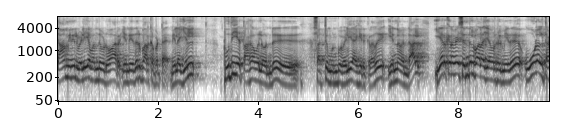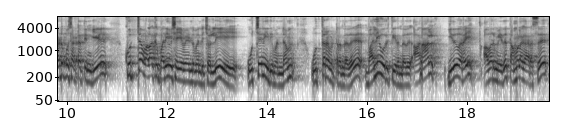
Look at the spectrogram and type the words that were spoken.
ஜாமீனில் வெளியே வந்து விடுவார் என்று எதிர்பார்க்கப்பட்ட நிலையில் புதிய தகவல் ஒன்று சற்று முன்பு வெளியாகி இருக்கிறது. என்னவென்றால் ஏற்கனவே செந்தில் பாலாஜி அவர்கள் மீது ஊழல் தடுப்பு சட்டத்தின் கீழ் குற்ற வழக்கு பதிவு செய்ய வேண்டும் என்று சொல்லி உச்சநீதிமன்றம் உத்தரவிட்டிருந்தது வலியுறுத்தி இருந்தது ஆனால் இதுவரை அவர் மீது தமிழக அரசு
